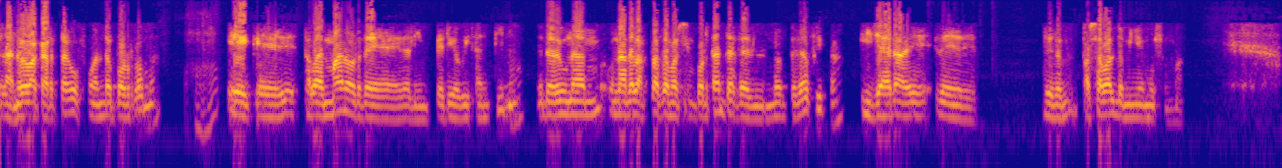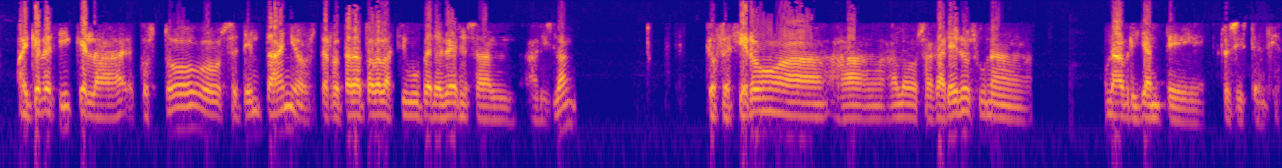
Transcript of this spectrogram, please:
la nueva Cartago fundada por Roma, eh, que estaba en manos de- del Imperio Bizantino. Era una, una de las plazas más importantes del norte de África y ya era de, de- de- pasaba al dominio musulmán. Hay que decir que la costó 70 años derrotar a todas las tribus bereberes al, al Islam, que ofrecieron a, a- a los agareros una, una brillante resistencia.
